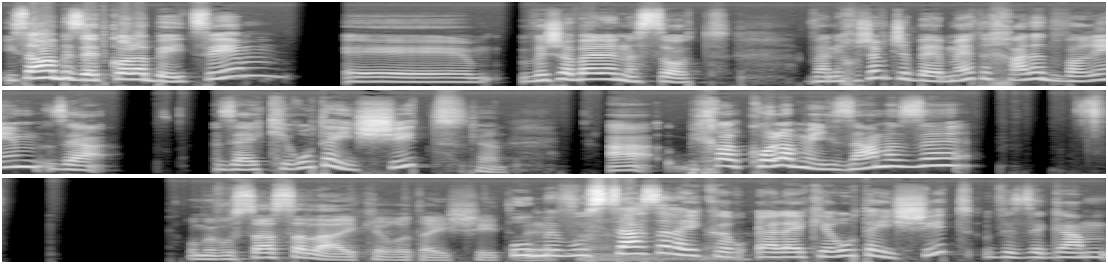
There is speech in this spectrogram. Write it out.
היא שמה בזה את כל הביצים, ושווה לנסות. ואני חושבת שבאמת אחד הדברים זה זה ההיכרות האישית. כן. בכלל, כל המיזם הזה... הוא מבוסס על ההיכרות האישית. הוא בעצם. מבוסס על, ההיכר, על ההיכרות האישית, וזה גם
